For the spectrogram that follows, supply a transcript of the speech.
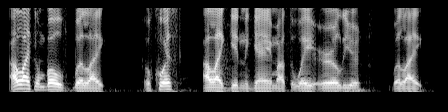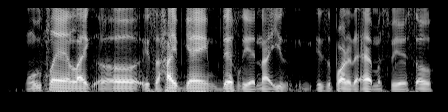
I like them both, but like, of course, I like getting the game out the way earlier. But like when we playing like uh, uh it's a hype game, definitely at night. It's a part of the atmosphere. So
